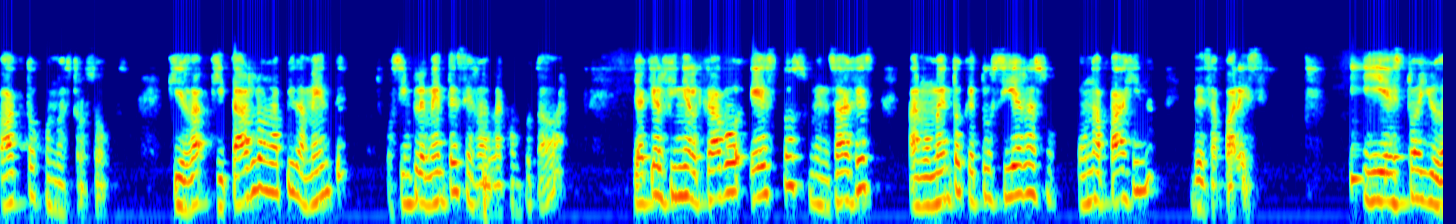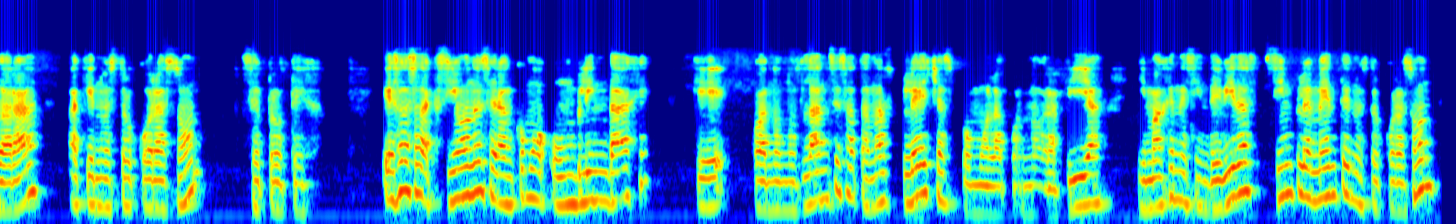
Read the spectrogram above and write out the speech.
pacto con nuestros ojos. Quitarlo rápidamente o simplemente cerrar la computadora. Ya que al fin y al cabo estos mensajes, al momento que tú cierras una página, desaparecen. Y esto ayudará a que nuestro corazón se proteja. Esas acciones serán como un blindaje que cuando nos lance Satanás flechas como la pornografía, imágenes indebidas, simplemente nuestro corazón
